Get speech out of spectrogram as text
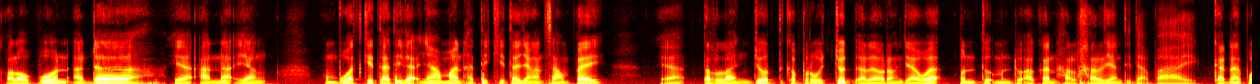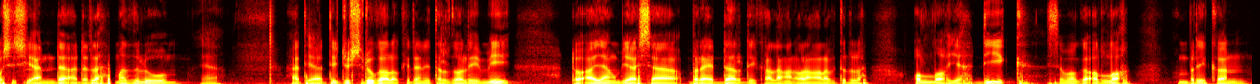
kalaupun ada ya anak yang membuat kita tidak nyaman hati kita jangan sampai ya terlanjur keperucut ada orang Jawa untuk mendoakan hal-hal yang tidak baik. Karena posisi Anda adalah mazlum ya. Hati-hati. Justru kalau kita ini terzolimi doa yang biasa beredar di kalangan orang Arab itu adalah Allah yahdik. Semoga Allah memberikan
